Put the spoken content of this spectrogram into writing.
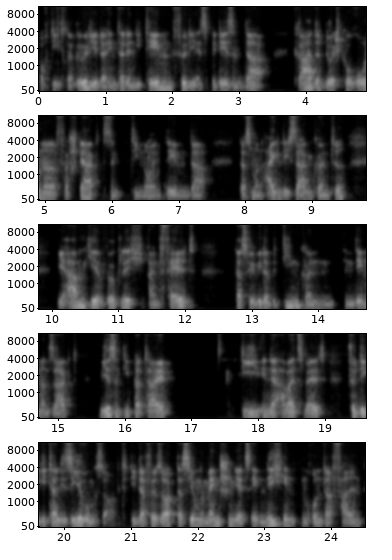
auch die Tragödie dahinter, denn die Themen für die SPD sind da. Gerade durch Corona verstärkt sind die neuen Themen da, dass man eigentlich sagen könnte, wir haben hier wirklich ein Feld, das wir wieder bedienen können, indem man sagt, wir sind die Partei, die in der Arbeitswelt für Digitalisierung sorgt, die dafür sorgt, dass junge Menschen jetzt eben nicht hinten runterfallen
